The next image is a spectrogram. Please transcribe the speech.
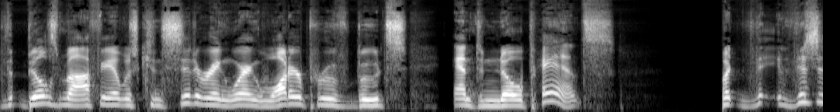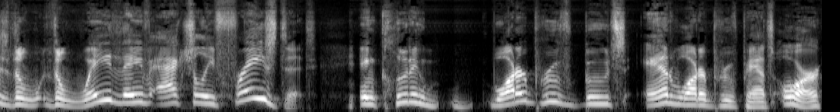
the Bills Mafia was considering wearing waterproof boots and no pants, but th- this is the the way they've actually phrased it including waterproof boots and waterproof pants, or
